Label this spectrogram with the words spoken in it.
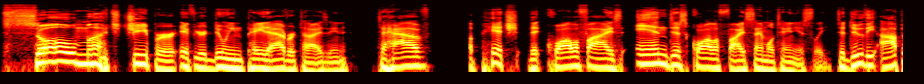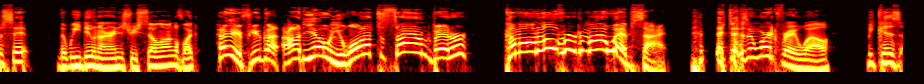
so much cheaper if you're doing paid advertising to have a pitch that qualifies and disqualifies simultaneously. To do the opposite that we do in our industry so long of like, hey, if you got audio and you want it to sound better, come on over to my website. that doesn't work very well because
